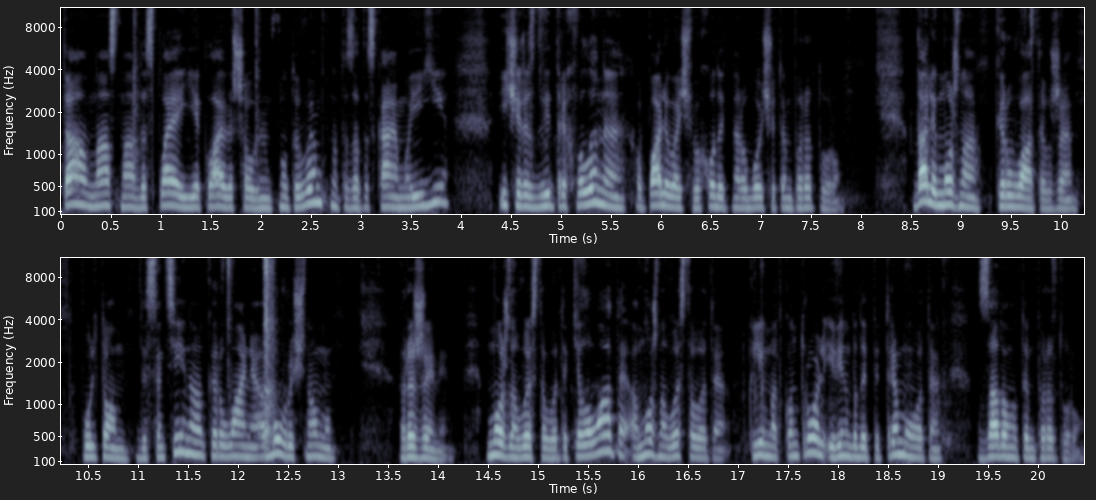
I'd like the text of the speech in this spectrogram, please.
та в нас на дисплеї є клавіша увімкнути-вимкнути, затискаємо її, і через 2-3 хвилини опалювач виходить на робочу температуру. Далі можна керувати вже пультом дистанційного керування або в ручному режимі. Можна виставити кіловати, а можна виставити клімат-контроль, і він буде підтримувати задану температуру.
